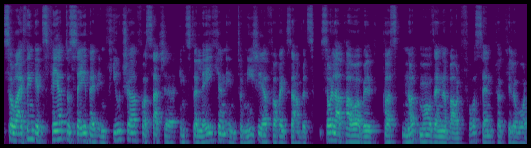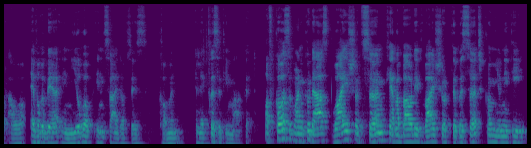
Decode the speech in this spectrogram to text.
So I think it's fair to say that in future for such an installation in Tunisia, for example, solar power will cost not more than about 4 cents per kilowatt hour everywhere in Europe inside of this common electricity market. Of course, one could ask, why should CERN care about it? Why should the research community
